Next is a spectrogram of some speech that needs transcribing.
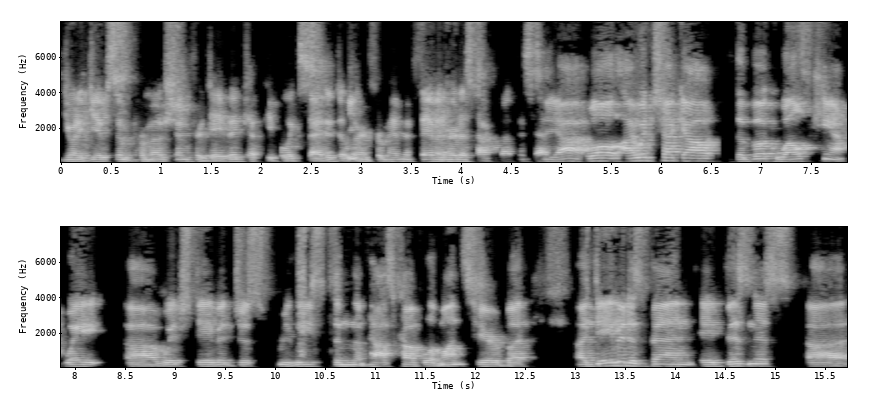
Do you want to give some promotion for David? Get people excited to learn from him if they haven't heard us talk about this yet? Yeah, well, I would check out the book Wealth Can't Wait, uh, which David just released in the past couple of months here. But uh, David has been a business uh,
